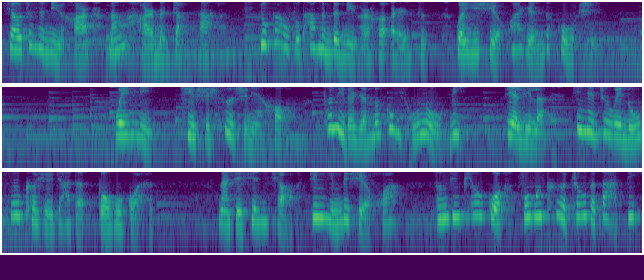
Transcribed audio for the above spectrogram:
小镇的女孩、男孩们长大了。又告诉他们的女儿和儿子关于雪花人的故事。威利去世四十年后，村里的人们共同努力，建立了纪念这位农夫科学家的博物馆。那些纤巧晶莹的雪花，曾经飘过佛蒙特州的大地，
